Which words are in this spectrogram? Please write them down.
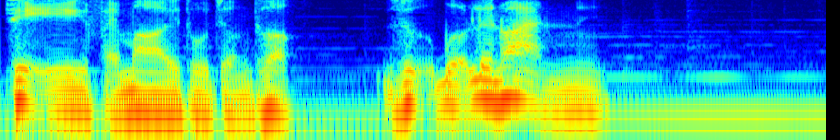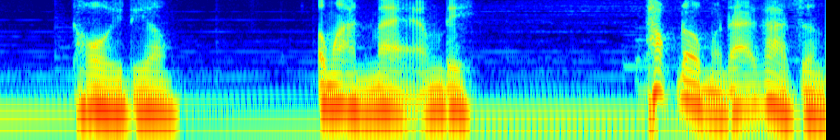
Chị phải mời thủ trưởng thược Dự bữa liên hoan. Thôi đi ông. Ông ăn mẹ ông đi. Thóc đầu mà đãi gà rừng.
